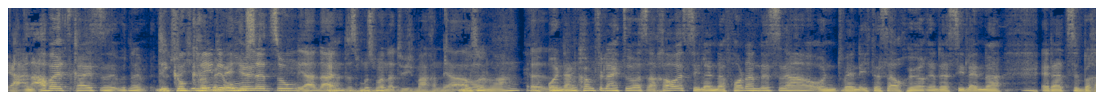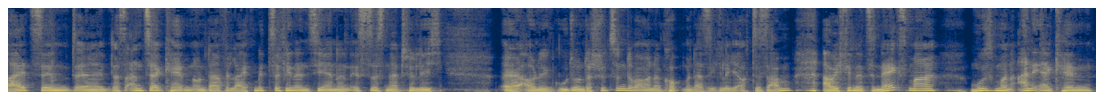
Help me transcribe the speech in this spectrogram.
ja, ein Arbeitskreis wird die konkrete. Umsetzung, ja, nein, das muss man natürlich machen, ja. Muss aber, man machen. äh, und dann kommt vielleicht sowas auch raus. Die Länder fordern das ja. Und wenn ich das auch höre, dass die Länder äh, dazu bereit sind, äh, das anzuerkennen und da vielleicht mitzufinanzieren, dann ist das natürlich äh, auch eine gute Unterstützung dabei und dann kommt man da sicherlich auch zusammen. Aber ich finde, zunächst mal muss man anerkennen,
